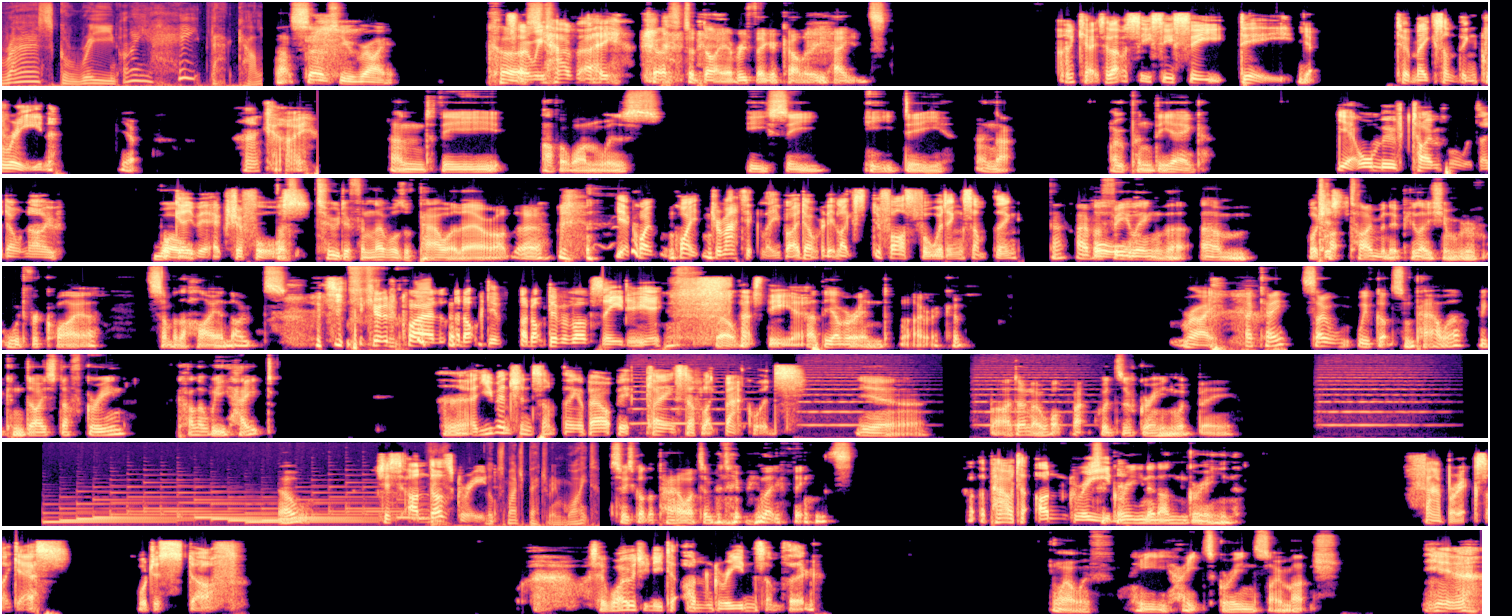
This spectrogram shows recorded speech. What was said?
grass green. I hate that colour. That serves you right. Cursed, So we have a. cursed to dye everything a colour he hates. Okay, so that was CCCD. Yep. To make something green. Yep. Okay. And the other one was ECED, and that opened the egg. Yeah, or moved time forwards. I don't know. Well, Or gave it extra there's force. two different levels of power there, aren't there? Yeah, quite quite dramatically, but I don't really like fast forwarding something I have a Or- feeling that um, or just time manipulation would, would require some of the higher notes. you think it would require an octave an octave above C, do you? Well, That's the uh, at the other end, I reckon. Right. Okay. So we've got some power. We can dye stuff green, color we hate. uh, you mentioned something about it playing stuff like backwards. Yeah. But I don't know what backwards of green would be. Oh, Just undoes green. Looks much better in white. so he's got the power to manipulate things Got the power to ungreen. to green and ungreen. fabrics, I guess, or just stuff. So why would you need to ungreen something? Well, if he hates green so much, Yeah,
